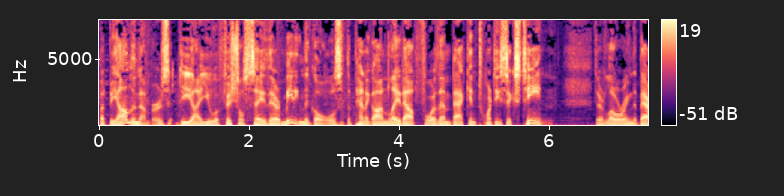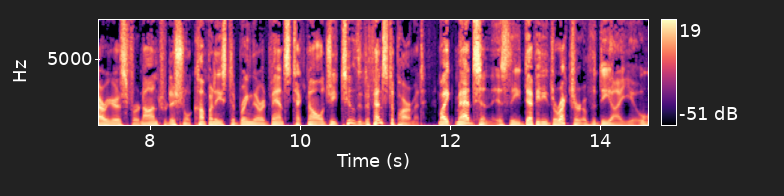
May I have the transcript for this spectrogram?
But beyond the numbers, DIU officials say they're meeting the goals the Pentagon laid out for them back in 2016. They're lowering the barriers for non traditional companies to bring their advanced technology to the Defense Department. Mike Madsen is the deputy director of the DIU.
